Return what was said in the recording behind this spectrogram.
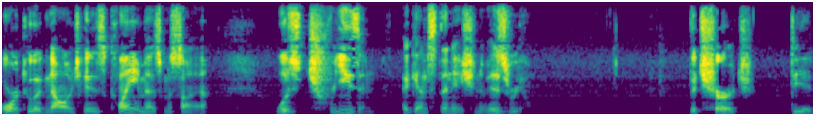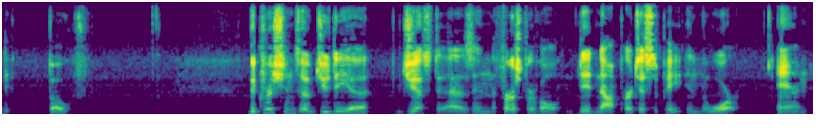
or to acknowledge his claim as Messiah, was treason against the nation of Israel. The church did both. The Christians of Judea, just as in the first revolt, did not participate in the war, and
